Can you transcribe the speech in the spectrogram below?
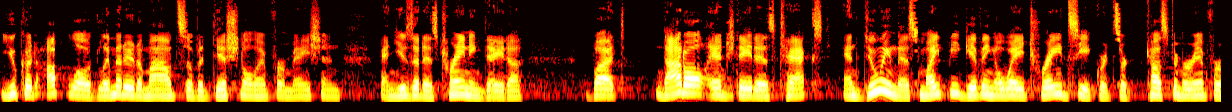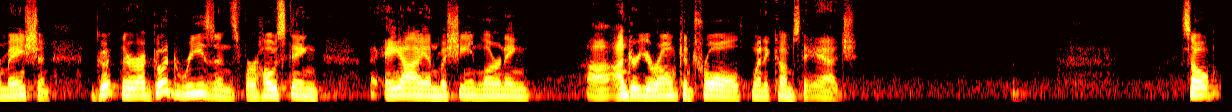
you could upload limited amounts of additional information and use it as training data, but not all edge data is text, and doing this might be giving away trade secrets or customer information. Good, there are good reasons for hosting AI and machine learning uh, under your own control when it comes to edge. So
